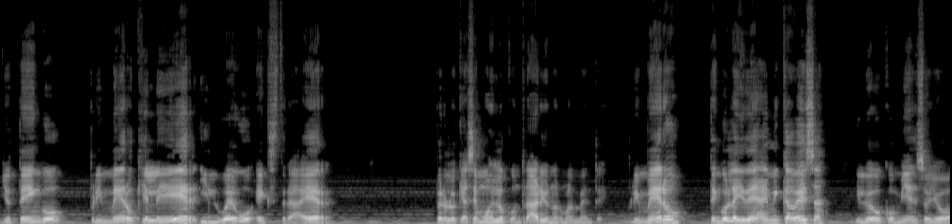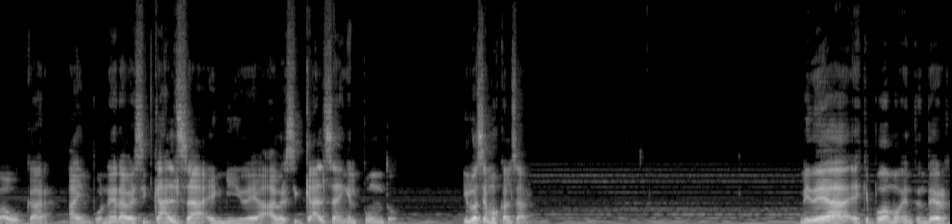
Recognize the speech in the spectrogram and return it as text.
Yo tengo primero que leer y luego extraer. Pero lo que hacemos es lo contrario normalmente. Primero tengo la idea en mi cabeza y luego comienzo yo a buscar, a imponer, a ver si calza en mi idea, a ver si calza en el punto. Y lo hacemos calzar. Mi idea es que podamos entender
